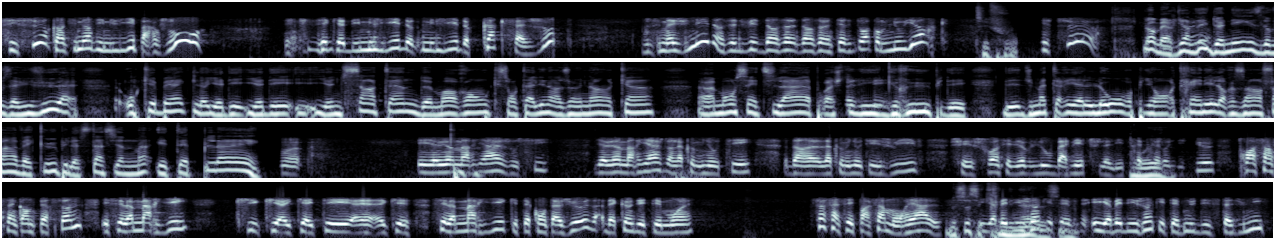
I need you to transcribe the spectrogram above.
C'est sûr, quand il meurt des milliers par jour, et puis qu'il y a des milliers de, milliers de cas qui s'ajoutent, vous imaginez dans, une dans, un, dans un territoire comme New York? C'est fou. C'est sûr. Non, mais regardez, Denise, là, vous avez vu euh, au Québec, il y, a des, il, y a des, il y a une centaine de morons qui sont allés dans un encan à Mont-Saint-Hilaire pour acheter des grues puis des, des- du matériel lourd, puis ils ont traîné leurs enfants avec eux, puis le stationnement était plein. Ouais. Et il y a eu un mariage aussi. Il y a eu un mariage dans la communauté, dans la communauté juive, chez, je crois, que c'est le Lubavitch, là, les très, Oui. très religieux, 350 personnes, et c'est la mariée qui, qui, a, qui a été, euh, qui- c'est la mariée qui était contagieuse avec un des témoins. Ça, ça s'est passé à Montréal. Mais ça, c'est il y avait des gens qui étaient, venus- et il y avait des gens qui étaient venus des États-Unis.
